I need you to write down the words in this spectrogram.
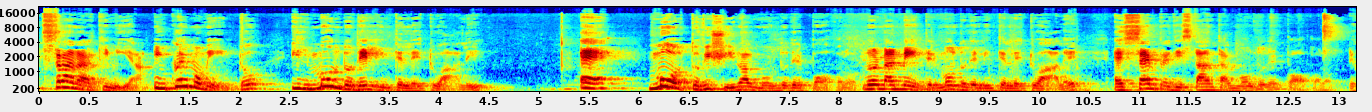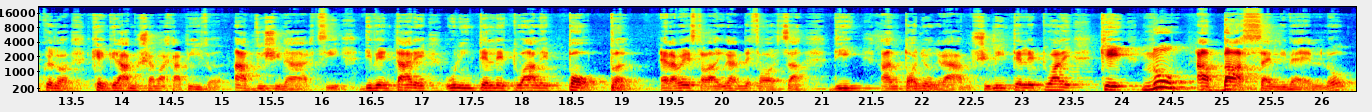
strana alchimia. In quel momento il mondo degli intellettuali è molto vicino al mondo del popolo. Normalmente il mondo dell'intellettuale è sempre distante al mondo del popolo. È quello che Gramsci aveva capito, avvicinarsi, diventare un intellettuale pop, era questa la grande forza di Antonio Gramsci, un intellettuale che non abbassa il livello,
